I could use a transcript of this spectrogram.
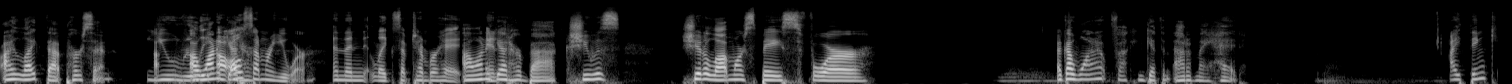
I like that person. You really wanna get all her- summer you were, and then like September hit. I want to and get her back. She was, she had a lot more space for. Like I want to fucking get them out of my head. I think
